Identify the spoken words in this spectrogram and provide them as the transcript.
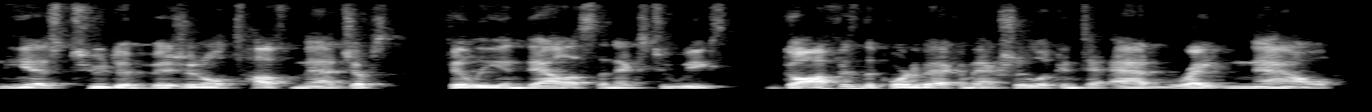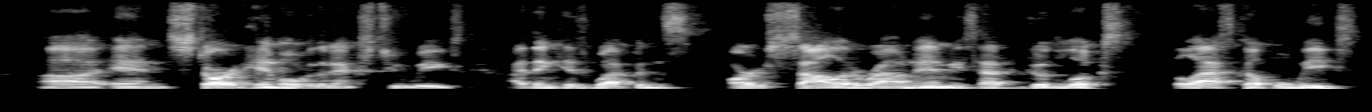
and he has two divisional tough matchups, Philly and Dallas the next two weeks, Goff is the quarterback I'm actually looking to add right now uh, and start him over the next two weeks. I think his weapons are solid around him. He's had good looks the last couple weeks.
